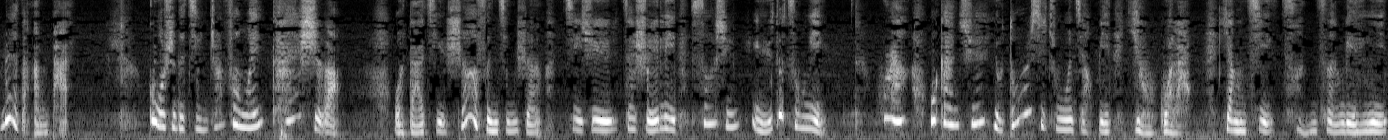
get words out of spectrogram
略的安排。故事的紧张氛围开始了。”我打起十二分精神，继续在水里搜寻鱼的踪影。忽然，我感觉有东西从我脚边游过来，扬起层层涟漪。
